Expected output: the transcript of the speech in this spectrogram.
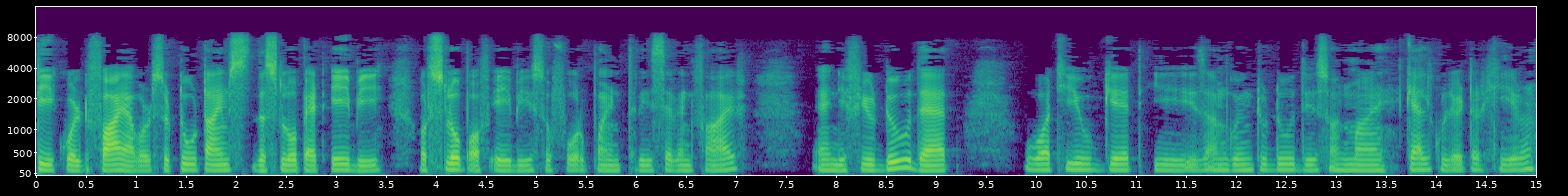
t equal to 5 hours. So 2 times the slope at AB or slope of AB so 4.375 and if you do that what you get is I'm going to do this on my calculator here.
